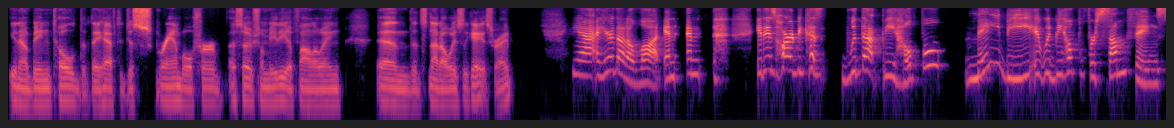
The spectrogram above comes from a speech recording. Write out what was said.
you know, being told that they have to just scramble for a social media following. And that's not always the case, right? Yeah, I hear that a lot. And and it is hard because would that be helpful? Maybe it would be helpful for some things,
